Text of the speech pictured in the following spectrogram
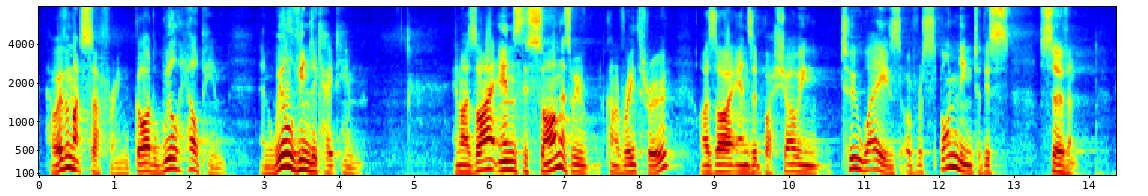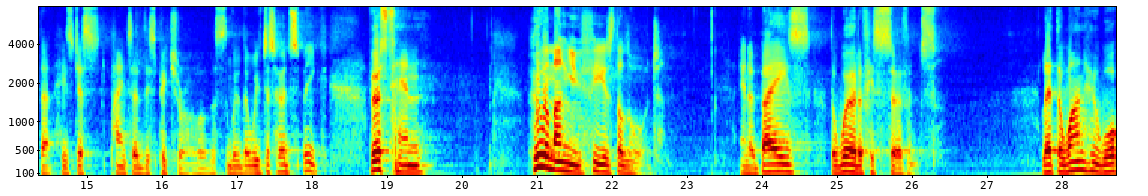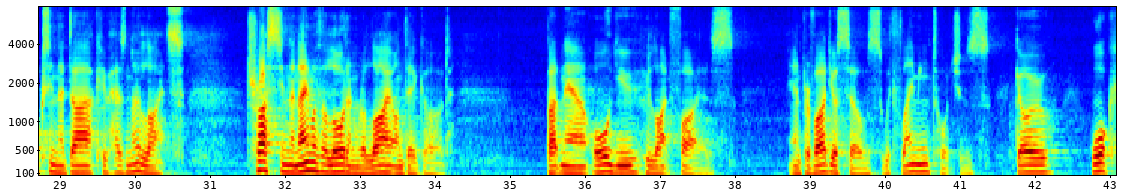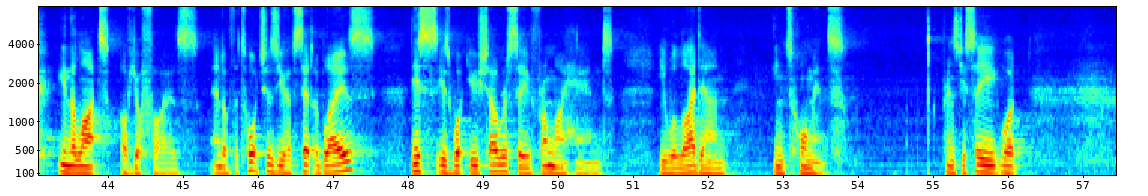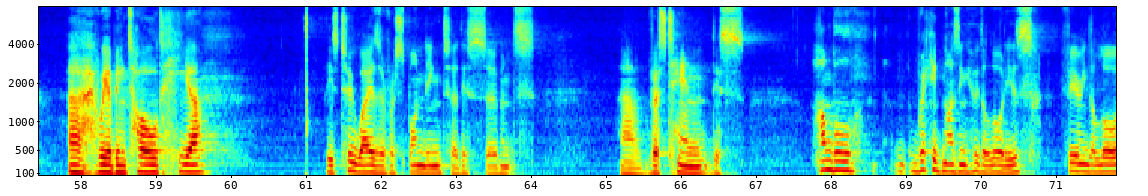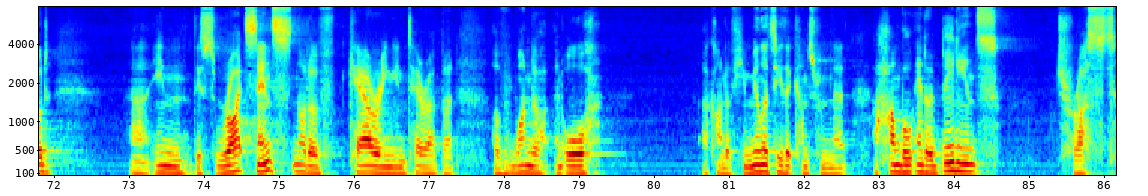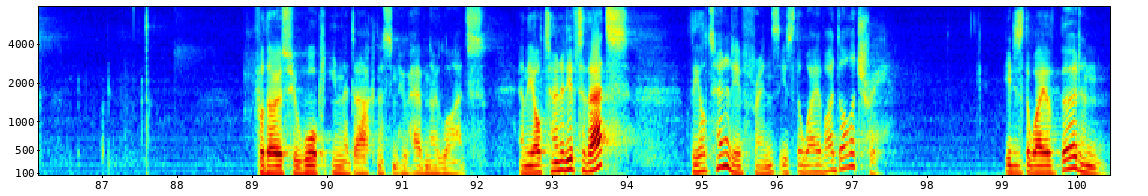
however much suffering, God will help him and will vindicate him. And Isaiah ends this song as we kind of read through. Isaiah ends it by showing two ways of responding to this servant that he's just painted this picture of, this, that we've just heard speak. Verse 10 who among you fears the Lord and obeys the word of his servant? Let the one who walks in the dark, who has no lights, trust in the name of the Lord and rely on their God. But now, all you who light fires and provide yourselves with flaming torches, go walk in the light of your fires and of the torches you have set ablaze. This is what you shall receive from my hand you will lie down in torment. Friends, do you see what uh, we are being told here? These two ways of responding to this servant's, uh, verse 10, this humble, recognizing who the Lord is, fearing the Lord uh, in this right sense, not of cowering in terror, but of wonder and awe a kind of humility that comes from that, a humble and obedience, trust for those who walk in the darkness and who have no lights. And the alternative to that, the alternative, friends, is the way of idolatry. It is the way of burden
